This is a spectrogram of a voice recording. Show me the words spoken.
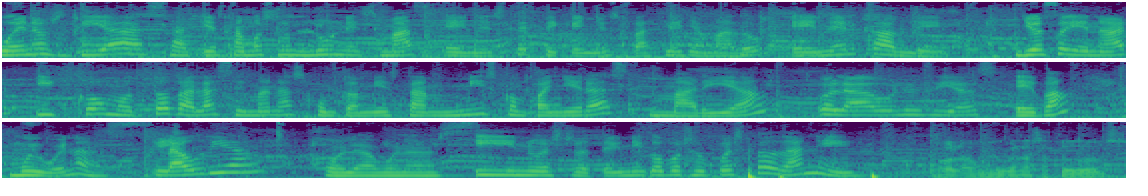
buenos días, aquí estamos un lunes más en este pequeño espacio llamado En el Cable. Yo soy Enar y como todas las semanas junto a mí están mis compañeras María, Hola, buenos días. Eva, Muy buenas. Claudia Hola, buenas. y nuestro técnico por supuesto Dani. Hola, muy buenas a todos.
